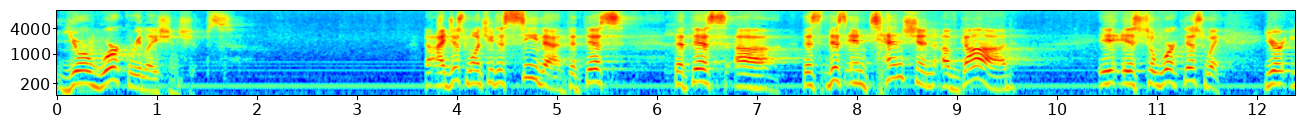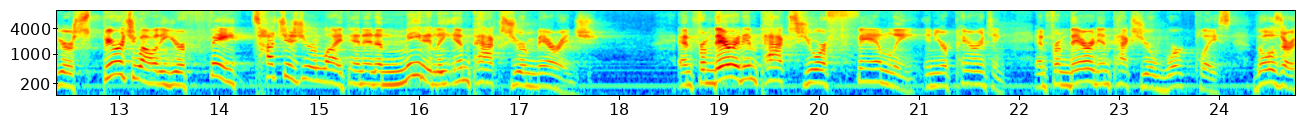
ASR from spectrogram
Your work relationships. Now, I just want you to see that, that this, that this, uh, this, this intention of God is to work this way. Your, your spirituality, your faith touches your life and it immediately impacts your marriage. And from there, it impacts your family in your parenting. And from there, it impacts your workplace. Those are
